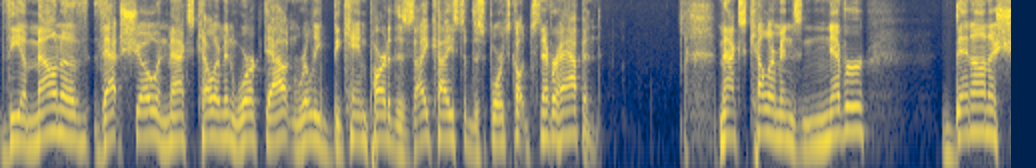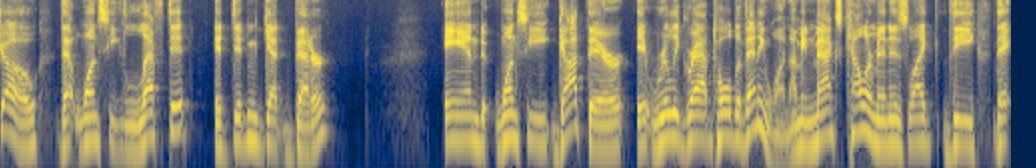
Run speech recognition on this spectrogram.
the amount of that show and Max Kellerman worked out and really became part of the zeitgeist of the sports culture, it's never happened. Max Kellerman's never been on a show that once he left it, it didn't get better. And once he got there, it really grabbed hold of anyone. I mean, Max Kellerman is like the they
